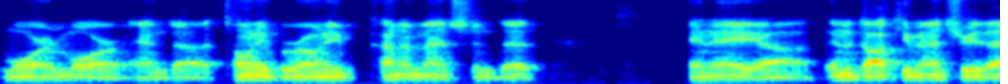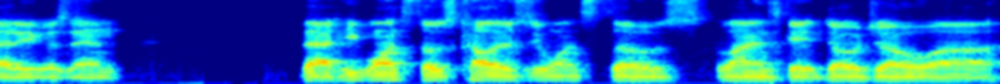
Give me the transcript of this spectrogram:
more and more. And uh, Tony Baroni kind of mentioned it in a uh, in a documentary that he was in that he wants those colors, he wants those Lionsgate Dojo uh,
